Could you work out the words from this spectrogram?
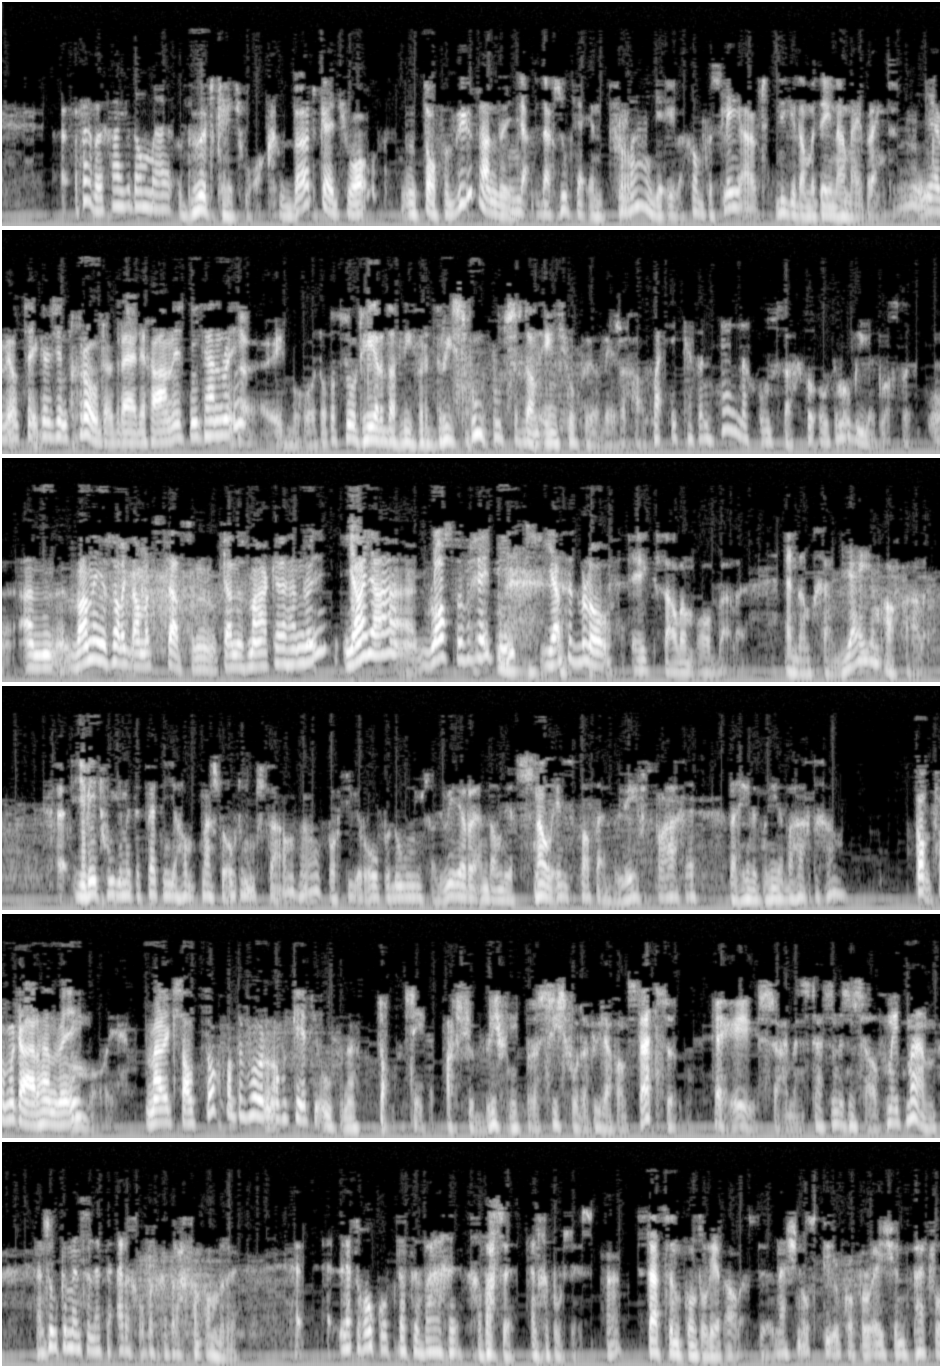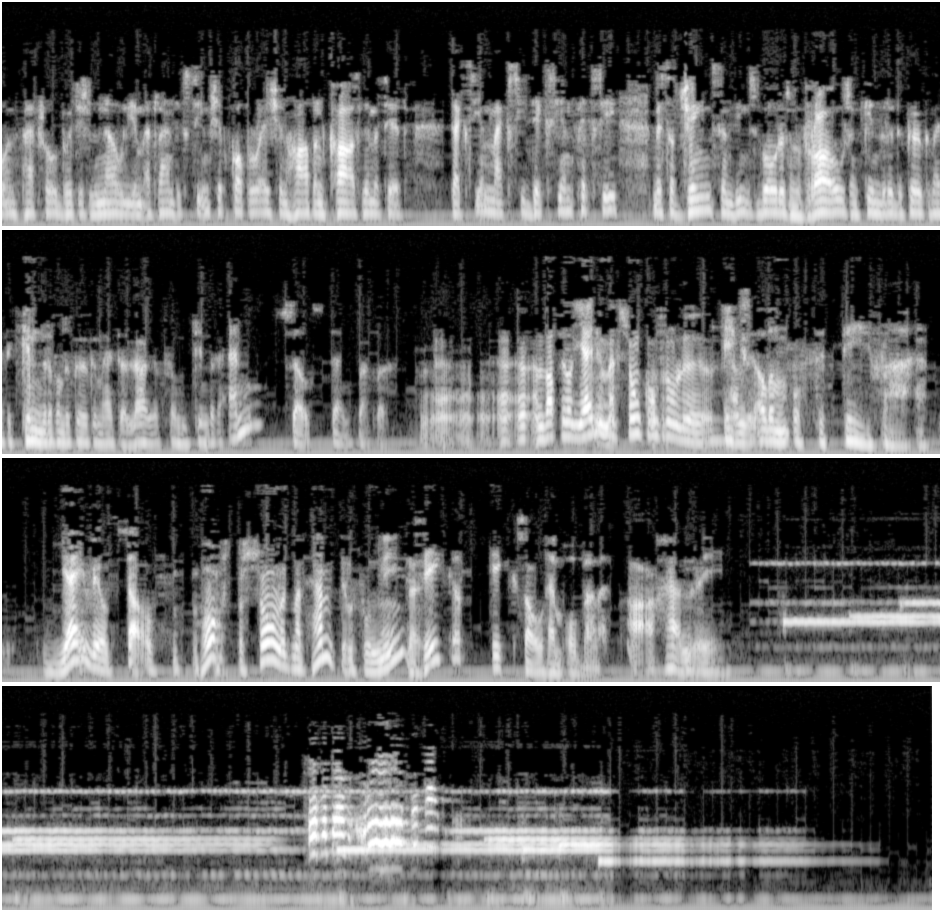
Eh, verder ga je dan naar Birdcage Walk. Birdcage Walk? Een toffe buurt, Henry. Ja, daar zoek jij een fraaie, elegante slee uit... die je dan meteen naar mij brengt. Jij wilt zeker eens in het groot uitrijden gaan, is het niet, Henry? Eh, ik behoor tot het soort heren dat liever drie schoenpoetsers dan één chauffeur bezighoudt. Maar ik heb een heilig ontzag voor automobielen, Kloster. Uh, en wanneer zal ik dan met Stetson kennis maken, Henry? Ja, ja, Gloucester vergeet niet. Je hebt het beloofd. Ik zal hem opbellen. En dan ga jij hem afhalen. Je weet hoe je met de pet in je hand naast de auto moet staan. Hè? Portier open doen, salueren en dan weer snel instappen en beleefd vragen waarheen het meneer behaagt te gaan. Komt voor elkaar, Henry. Mooi. Maar ik zal toch van tevoren nog een keertje oefenen. Toch, zeker alsjeblieft niet precies voor de villa van Stetson. Hé, hey, Simon Stetson is een self-made man. En zulke mensen letten erg op het gedrag van anderen. Let er ook op dat de wagen gewassen en gepoetst is. Huh? Stetson controleert alles. De National Steel Corporation, Petrol and Petrol, British Linoleum, Atlantic Steamship Corporation, Harbin Cars Limited, Taxi en Maxi, Dixie en Pixie, Mr. James en dienstboden, zijn vrouw, zijn kinderen, de keukenmeid, de kinderen van de keukenmeid, de luiers van die kinderen en zelfs Frank Butler. Uh, en wat wil jij nu met zo'n controleur? Ik zal hem op de thee vragen. Jij wilt zelf hoogstpersoonlijk met hem telefoneren? Zeker, ik zal hem opbellen. Ach, Henry.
